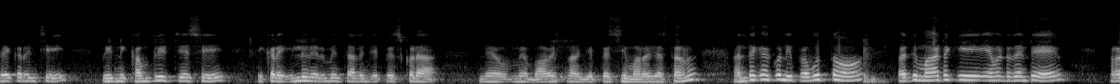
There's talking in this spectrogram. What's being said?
సేకరించి వీటిని కంప్లీట్ చేసి ఇక్కడ ఇల్లు నిర్మించాలని చెప్పేసి కూడా నేను మేము భావిస్తున్నామని చెప్పేసి మనం చేస్తాను. అంతేకాకుండా ఈ ప్రభుత్వం ప్రతి మాటకి ఏమంటదంటే ప్ర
